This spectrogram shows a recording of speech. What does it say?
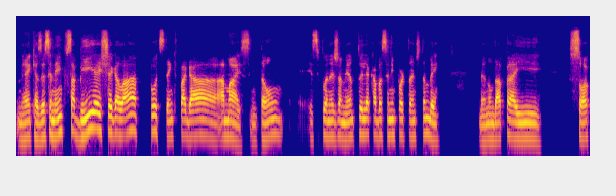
né, que às vezes você nem sabia e chega lá, putz, tem que pagar a mais. Então, esse planejamento ele acaba sendo importante também. Né? Não dá para ir só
